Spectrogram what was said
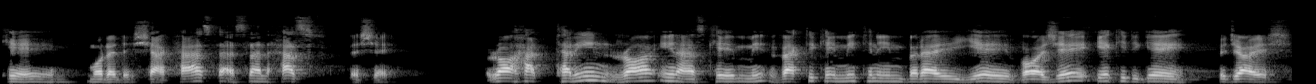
که مورد شک هست اصلا حذف بشه. راحت ترین راه این است که وقتی که می‌تونیم برای یه واژه یکی دیگه به جایش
